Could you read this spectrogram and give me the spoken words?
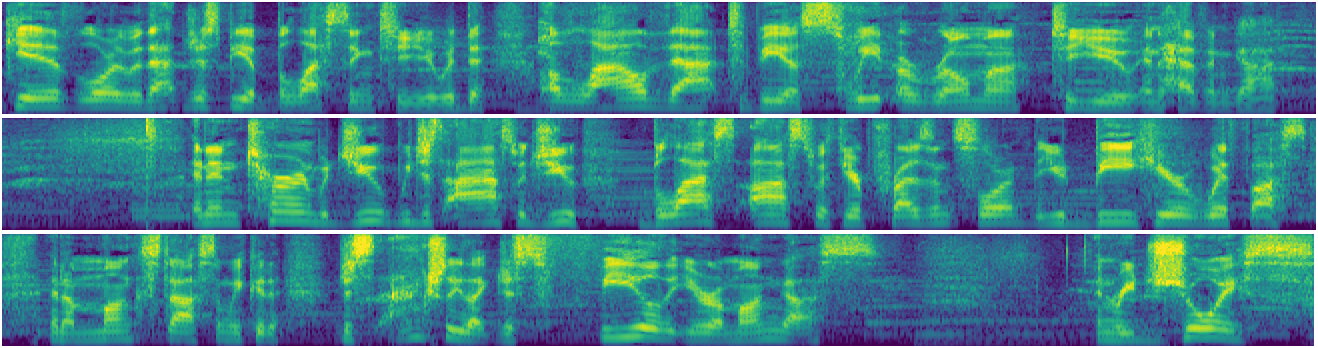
give, Lord, would that just be a blessing to you? Would that allow that to be a sweet aroma to you in heaven, God? And in turn, would you, we just ask, would you bless us with your presence, Lord? That you'd be here with us and amongst us, and we could just actually like just feel that you're among us and rejoice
